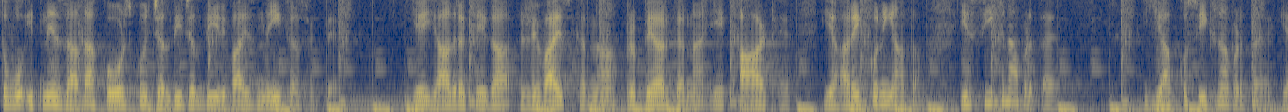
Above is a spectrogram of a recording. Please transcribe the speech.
تو وہ اتنے زیادہ کورس کو جلدی جلدی ریوائز نہیں کر سکتے۔ یہ یاد رکھیے گا ریوائز کرنا پریپیئر کرنا ایک آرٹ ہے۔ یہ ہر ایک کو نہیں آتا، یہ سیکھنا پڑتا ہے۔ یہ آپ کو سیکھنا پڑتا ہے کہ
